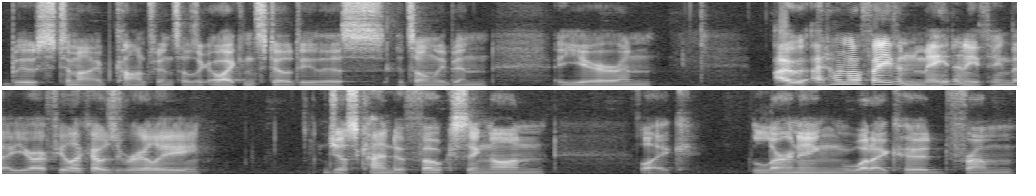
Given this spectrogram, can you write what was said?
boost to my confidence. I was like, oh, I can still do this. It's only been a year, and I, I don't know if I even made anything that year. I feel like I was really just kind of focusing on like learning what I could from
